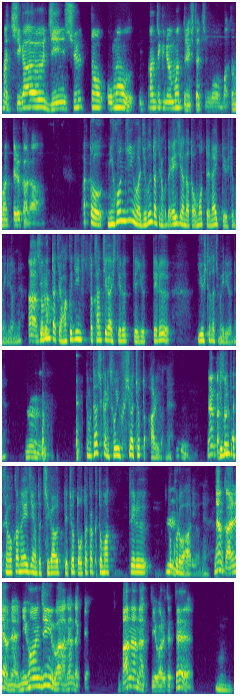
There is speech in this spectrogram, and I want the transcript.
まあ、違う人種と思う、一般的に思ってる人たちもまとまってるから、あと、日本人は自分たちのことエイジアンだと思ってないっていう人もいるよね。ああ、自分、たちは白人と勘違いしてるって言ってる、いう人たちもいるよね。うん。でも確かにそういう節はちょっとあるよね。うんなんか自分、たちは他のエイジアンと違うってちょっとお高く止まってるところはあるよね。なんかあれだよね、日本人はなんだっけ、バナナって言われてて、うん。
